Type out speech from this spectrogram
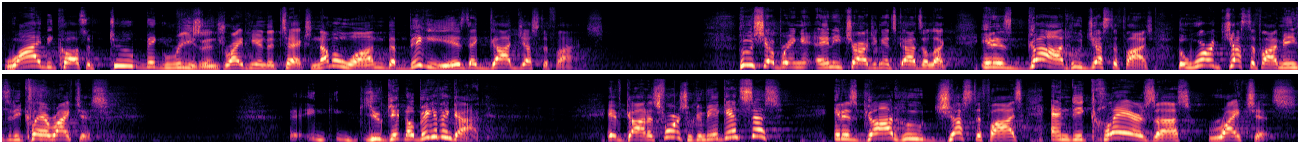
Why? Because of two big reasons right here in the text. Number one, the biggie is that God justifies. Who shall bring any charge against God's elect? It is God who justifies. The word justify means to declare righteous. You get no bigger than God. If God is for us, who can be against us? It is God who justifies and declares us righteous.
